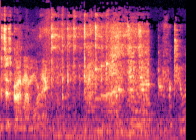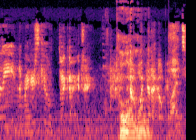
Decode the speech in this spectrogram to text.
Describe my morning. fertility in the Writers Guild. Psychiatry. Hold Now, on, what hold can on. I help you? Lights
